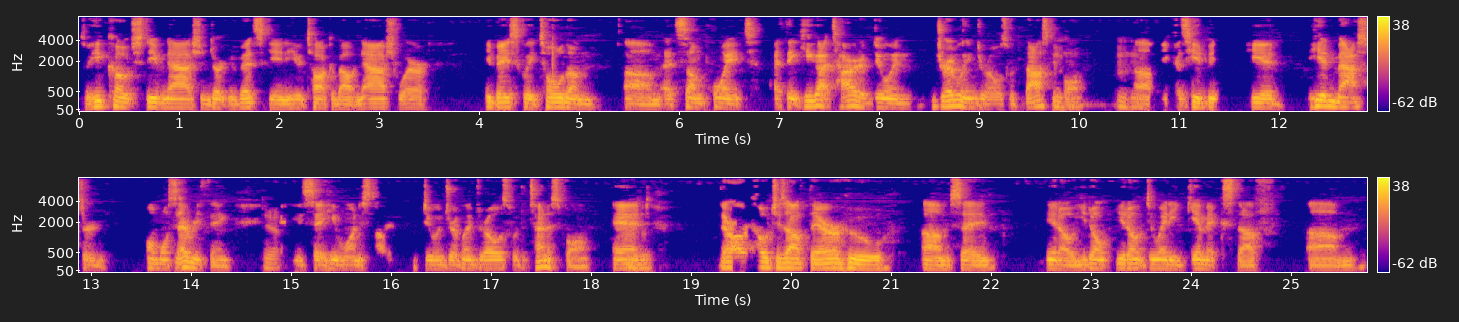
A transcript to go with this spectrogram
So he coached Steve Nash and Dirk Nowitzki, and he would talk about Nash, where he basically told him um, at some point, I think he got tired of doing dribbling drills with basketball Mhm. uh, because he'd be he had he had mastered almost everything. Yeah. He'd say he wanted to start doing dribbling drills with a tennis ball, and Mm-hmm. there are coaches out there who um, say, you know, you don't you don't do any gimmick stuff. Um,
